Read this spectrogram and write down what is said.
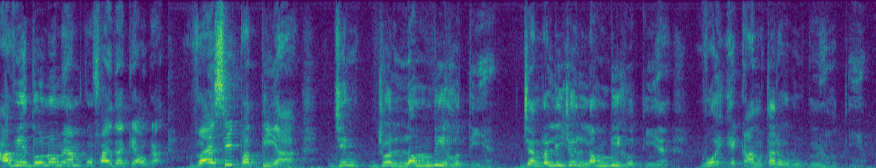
अब ये दोनों में हमको फ़ायदा क्या होगा? वैसी पत्तियाँ जिन जो लंबी होती हैं जनरली जो लंबी होती हैं, वो एकांतर रूप में होती हैं।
